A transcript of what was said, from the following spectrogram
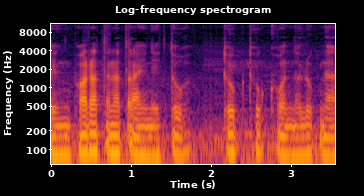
ถึงพระรัตนตรัยในตัวทุกทุกคนนะลูกนะ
